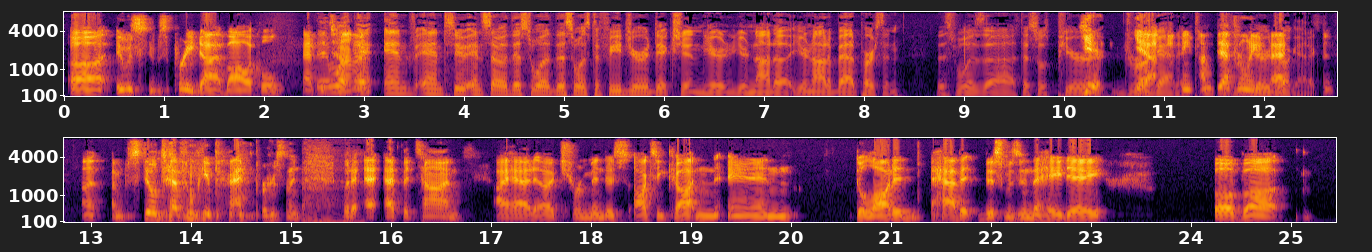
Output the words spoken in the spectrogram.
uh, it was it was pretty diabolical at the It time. and and to and so this was this was to feed your addiction. You're you're not a you're not a bad person. This was uh this was pure Yeah, drug yeah, addict. I mean, I'm definitely a bad drug addict. person. I, I'm still definitely a bad person, but at, at the time, I had a tremendous OxyContin and Dilaudid habit. This was in the heyday of uh,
